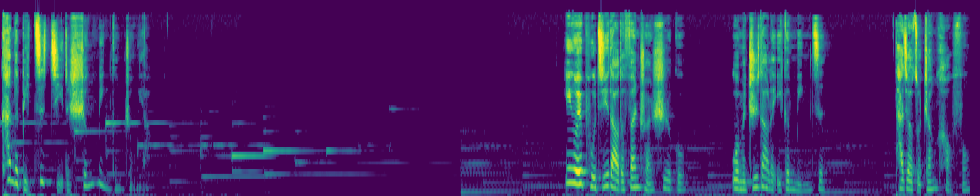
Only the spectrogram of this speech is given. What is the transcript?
看得比自己的生命更重要。因为普吉岛的帆船事故，我们知道了一个名字，他叫做张浩峰。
